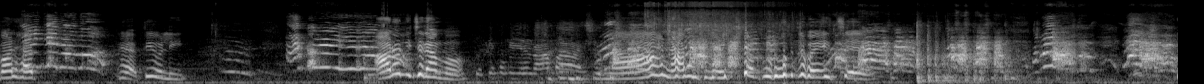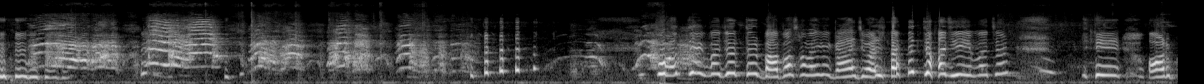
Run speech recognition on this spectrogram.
বল হ্যাপি হ্যাপি হোলি। আরও নিচে নামো। না না মেঘে ভূত হয়েছে। প্রত্যেক বছর তোর বাবা সবাইকে গায়ে জল ঢালে তো আজ এই বছর অর্ক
